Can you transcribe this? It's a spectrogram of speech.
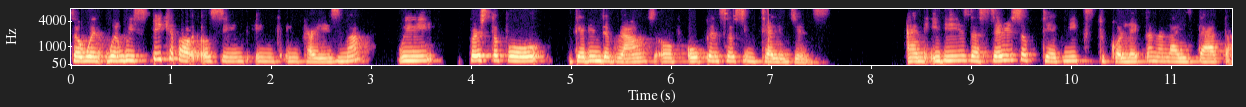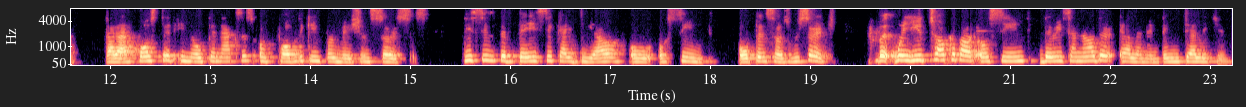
So when, when we speak about OSINT in, in Karisma, we first of all get in the grounds of open source intelligence. And it is a series of techniques to collect and analyze data that are hosted in open access or public information sources. This is the basic idea of OSINT, open source research. But when you talk about OSINT, there is another element, the intelligence.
